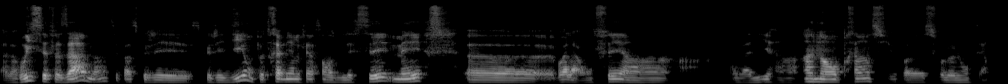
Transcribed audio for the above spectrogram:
alors oui, c'est faisable, hein, c'est pas ce que j'ai ce que j'ai dit. On peut très bien le faire sans se blesser, mais euh, voilà, on fait un, on va dire un, emprunt sur euh, sur le long terme.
